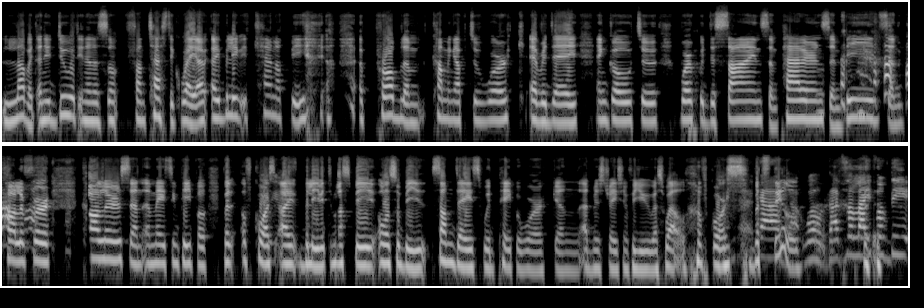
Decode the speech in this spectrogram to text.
love it. And you do it in a so fantastic way. I, I believe it cannot be a problem coming up to work every day and go to work with designs and patterns and beads and colorful colors and amazing people. But of course Yes. i believe it must be also be some days with paperwork and administration for you as well of course. But Yeah, still. Yeah. well that's the life of the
